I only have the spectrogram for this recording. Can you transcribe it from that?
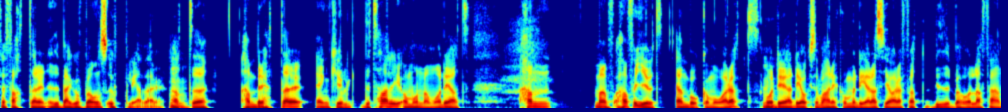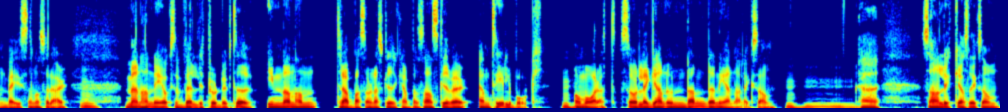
författaren i Bag of Bones upplever. Mm. Att eh, han berättar en kul detalj om honom och det är att han, man, han får ge ut en bok om året Mm. och det, det är också vad han rekommenderas göra för att bibehålla fanbasen och sådär. Mm. Men han är också väldigt produktiv. Innan han drabbas av den här skrivkrampen så han skriver en till bok Mhm. om året, så lägger han undan den ena liksom. Mhm. Eh, Så han lyckas liksom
